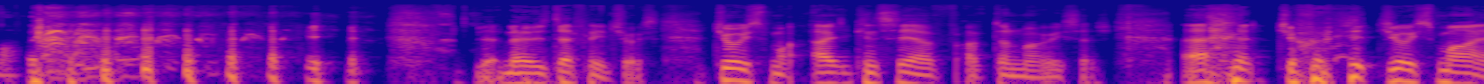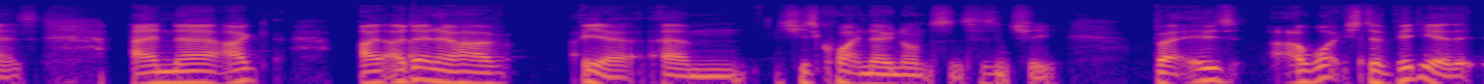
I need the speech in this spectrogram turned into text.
yeah, no, it's definitely Joyce. Joyce, I can see I've I've done my research. Uh, Joy, Joyce Myers, and uh, I, I I don't know how. Yeah, um, she's quite no nonsense, isn't she? But it was. I watched a video that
